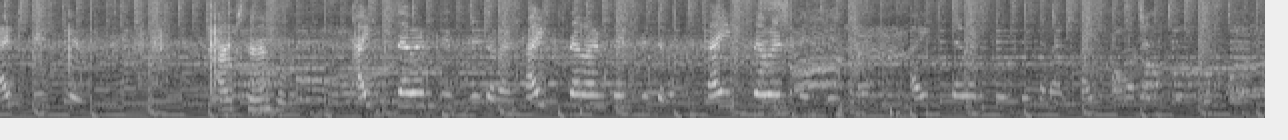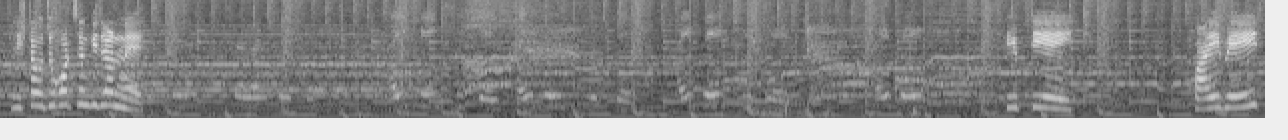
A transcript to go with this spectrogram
five six fifty five seven করুন five seven fifty seven five seven fifty seven five seven fifty seven five seven fifty seven five seven লিস্টটা উঁচু করছেন কি জন্যে? ফিফটি এইট ফাইভ এইট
